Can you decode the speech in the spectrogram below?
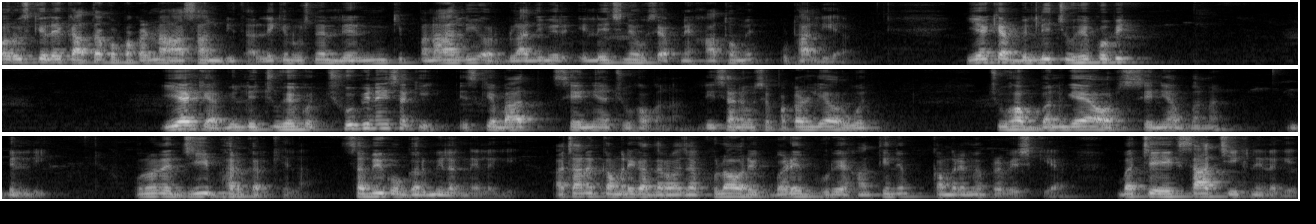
और उसके लिए काता को पकड़ना आसान भी था, लेकिन उसने लेनिन की पनाह ली और व्लादिमिर इलिच ने उसे अपने हाथों में उठा लिया। यह क्या बिल्ली चूहे को भी यह क्या बिल्ली चूहे को छू भी नहीं सकी? इसके बाद सेनिया चूहा बना। लीसा ने उसे पकड़ लिया और वो चूहा बन गया और सेनिया बना बिल्ली। उन्होंने जी भर कर खेला। सभी को गर्मी लगने लगी। अचानक कमरे का दरवाज़ा खुला और एक बड़े भूरे हाथी ने कमरे में प्रवेश किया। बच्चे एक साथ चीखने लगे।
